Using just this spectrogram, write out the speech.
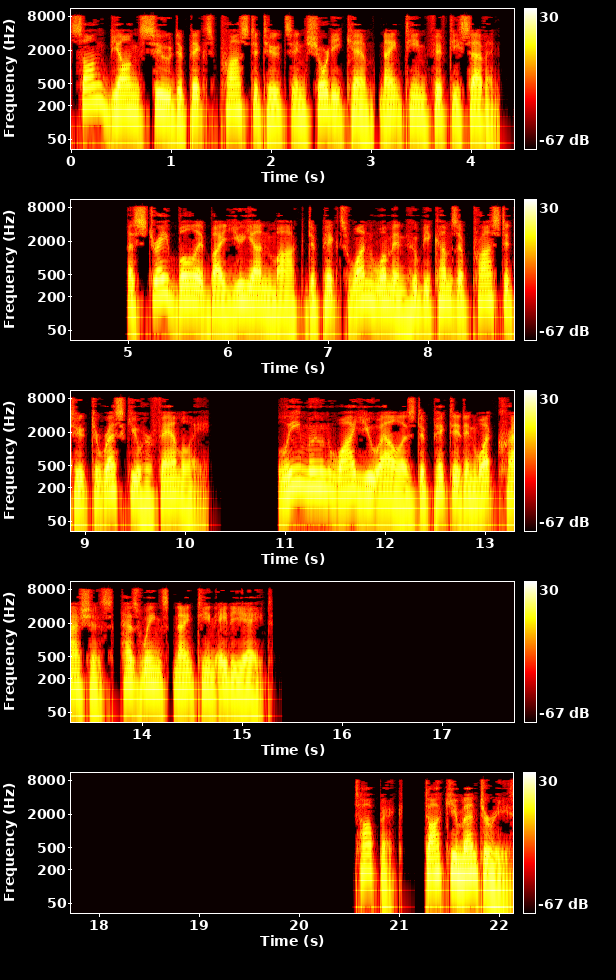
Song Byung-soo depicts prostitutes in Shorty Kim 1957. A Stray Bullet by Yu Yun Mok depicts one woman who becomes a prostitute to rescue her family. Lee Moon Yul is depicted in What Crashes, Has Wings 1988. Documentaries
